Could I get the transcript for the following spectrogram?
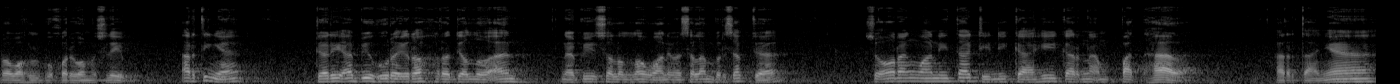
rawahul bukhari wa muslim. Artinya dari Abi Hurairah radhiyallahu an Nabi Shallallahu alaihi wasallam bersabda seorang wanita dinikahi karena empat hal. Hartanya,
